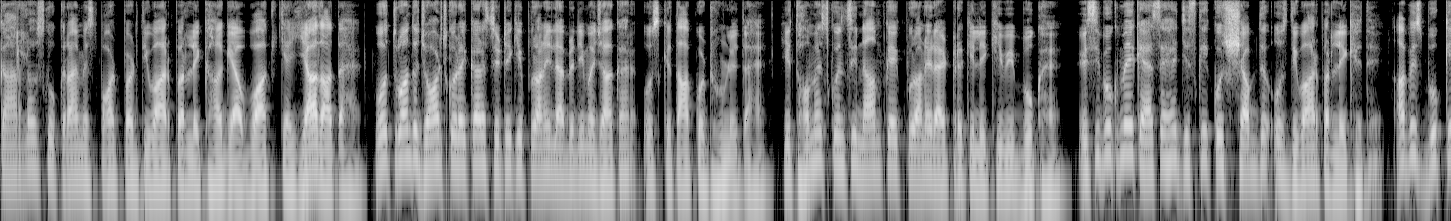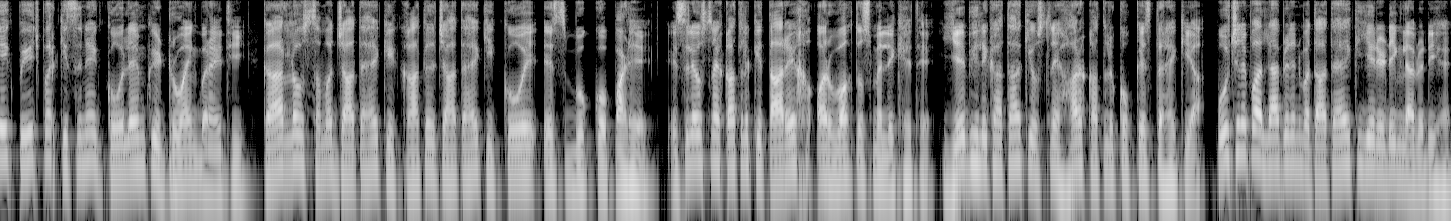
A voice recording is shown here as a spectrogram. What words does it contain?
कार्लोस को क्राइम स्पॉट पर दीवार पर लिखा गया वाक्य याद आता है। वो तुरंत जॉर्ज को लेकर सिटी की पुरानी लाइब्रेरी में जाकर उस किताब को ढूंढ लेता है। ये थॉमस क्विंसी नाम के एक पुराने राइटर की लिखी हुई बुक है। इसी बुक में एक ऐसे है जिसके कुछ शब्द उस दीवार पर लिखे थे। अब इस बुक के एक पेज पर किसी ने गोलेम की ड्रॉइंग बनाई थी। कार्लोस समझ जाता है की कातिल चाहता है की कोई इस बुक को पढ़े। इसलिए उसने कत्ल की तारीख और वक्त उसमें लिखे थे। ये भी लिखा था की उसने हर कत्ल को किस तरह किया। पूछने पर लाइब्रेरियन बताता है कि ये रीडिंग लाइब्रेरी है।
